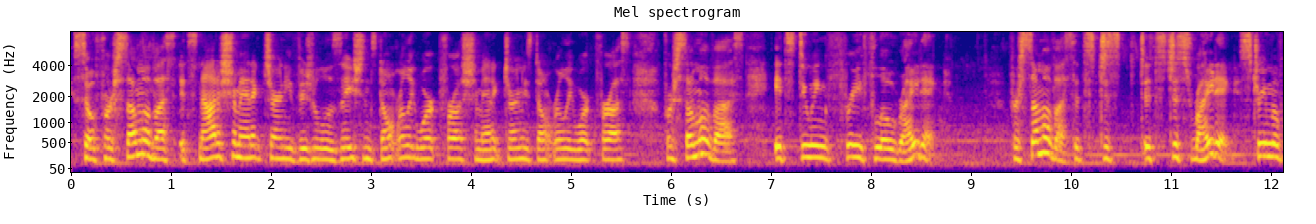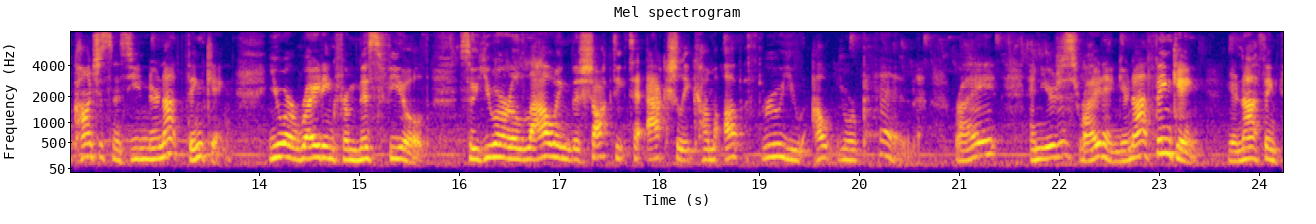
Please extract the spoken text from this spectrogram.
So for some of us, it's not a shamanic journey. Visualizations don't really work for us. Shamanic journeys don't really work for us. For some of us, it's doing free flow writing for some of us it's just it's just writing. Stream of consciousness you're not thinking. You are writing from this field. So you are allowing the shakti to actually come up through you out your pen right? And you're just writing. You're not thinking. You're not thinking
